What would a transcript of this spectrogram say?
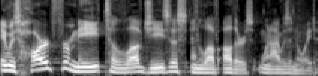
it was hard for me to love Jesus and love others when I was annoyed.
